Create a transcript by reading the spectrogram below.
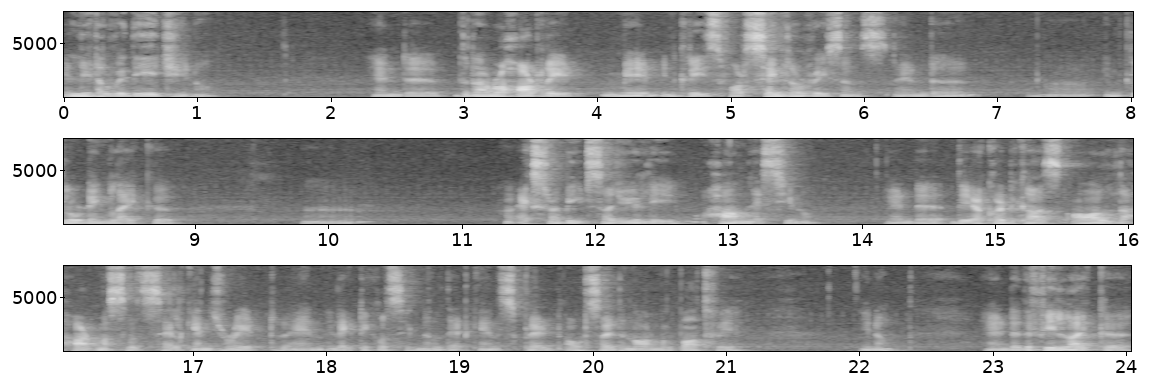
a little with age, you know. And uh, the normal heart rate may increase for several reasons, and uh, uh, including like extra beats are usually harmless, you know, and they occur because all the heart muscle cell can generate an electrical signal that can spread outside the normal pathway, you know and they feel like a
